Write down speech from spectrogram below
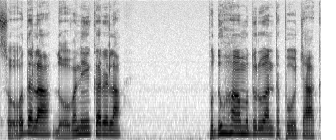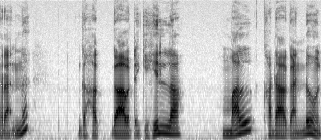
සෝදලා දෝවනය කරලා බුදුහාමුදුරුවන්ට පූචා කරන්න ගහක් ගාවට ගිහිල්ලා මල් කඩාගණ්ඩ ඕන.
